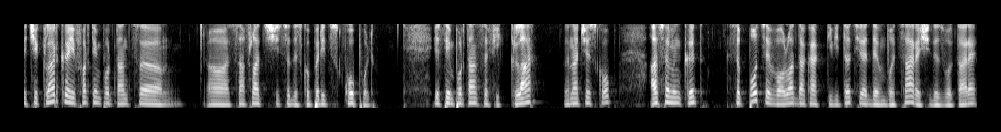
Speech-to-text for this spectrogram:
Deci e clar că e foarte important să, uh, să aflați și să descoperiți scopul. Este important să fii clar în acest scop, astfel încât să poți evalua dacă activitățile de învățare și dezvoltare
